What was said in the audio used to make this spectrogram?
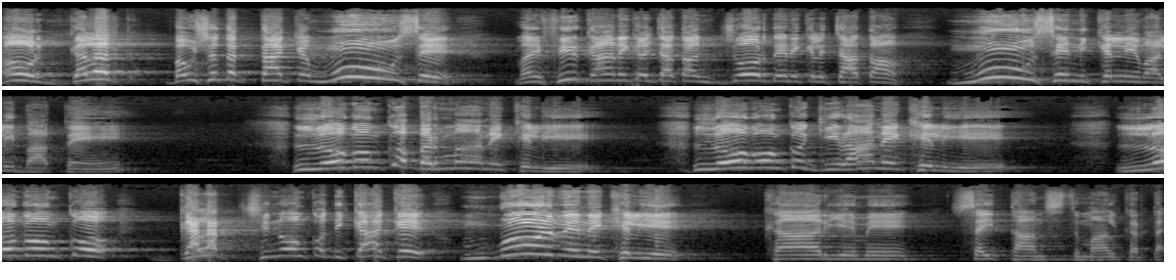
और गलत भविष्यता के मुँह से मैं फिर कहने के लिए चाहता हूँ, ज़ोर देने के लिए चाहता हूँ, मुँह से निकलने वाली बातें, लोगों को बरमाने के लिए, लोगों को गिराने के लिए, लोगों को गलत चिन्हों को दिखा के मोड़ देने के लिए कार्य में सैतान इस्तेमाल करता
